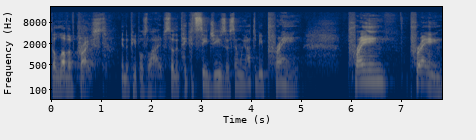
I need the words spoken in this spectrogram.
the love of Christ into people's lives so that they could see Jesus. And we ought to be praying praying, praying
